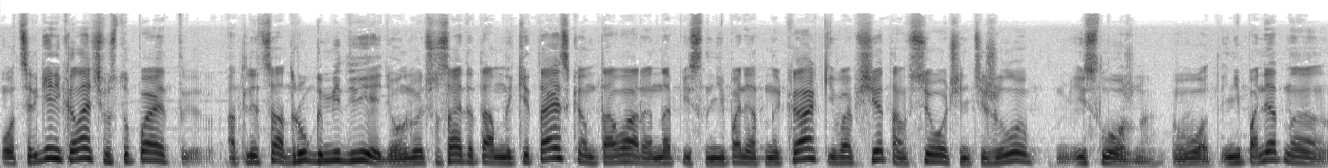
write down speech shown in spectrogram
Вот Сергей Николаевич выступает от лица друга Медведя. Он говорит, что сайты там на китайском, товары написаны непонятно как, и вообще там все очень тяжело и сложно. Вот. И непонятно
